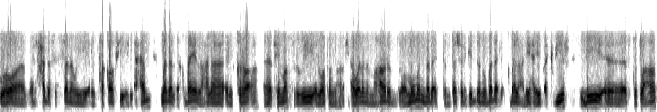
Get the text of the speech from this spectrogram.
وهو الحدث السنوي الثقافي الأهم مدى الإقبال على القراءة في مصر والوطن العربي. اولا المعارض عموما بدأت تنتشر جدا وبدأ الإقبال عليها يبقى كبير باستطلاعات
